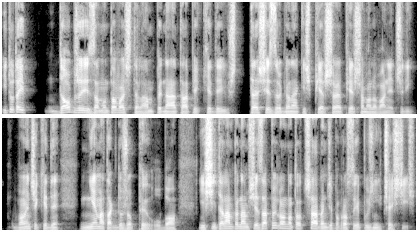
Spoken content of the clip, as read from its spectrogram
I tutaj dobrze jest zamontować te lampy na etapie, kiedy już też jest zrobione jakieś pierwsze, pierwsze malowanie, czyli w momencie, kiedy nie ma tak dużo pyłu, bo jeśli te lampy nam się zapylą, no to trzeba będzie po prostu je później czyścić.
